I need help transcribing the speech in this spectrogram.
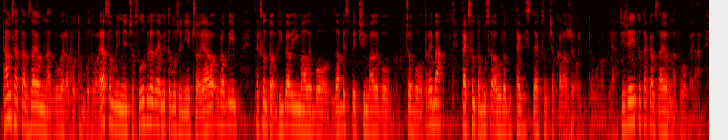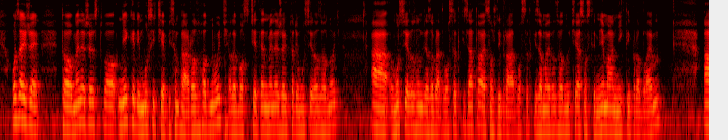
tam sa tá vzájomná dôvera potom budovala. Ja som im niečo slúbil, dajme tomu, že niečo ja robím, tak som to vybavím, alebo zabezpečím, alebo čo bolo treba, tak som to musela urobiť takisto, jak som čakala, že oni to urobia. Čiže je to taká vzájomná dôvera. Ozaj, že to manažerstvo niekedy musíte, by som povedala, rozhodnúť, lebo ste ten manažer, ktorý musí rozhodnúť a musíte rozhodnúť a zobrať dôsledky za to. Ja som vždy brala dôsledky za moje rozhodnutie, ja som s tým nemala nikdy problém. A,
